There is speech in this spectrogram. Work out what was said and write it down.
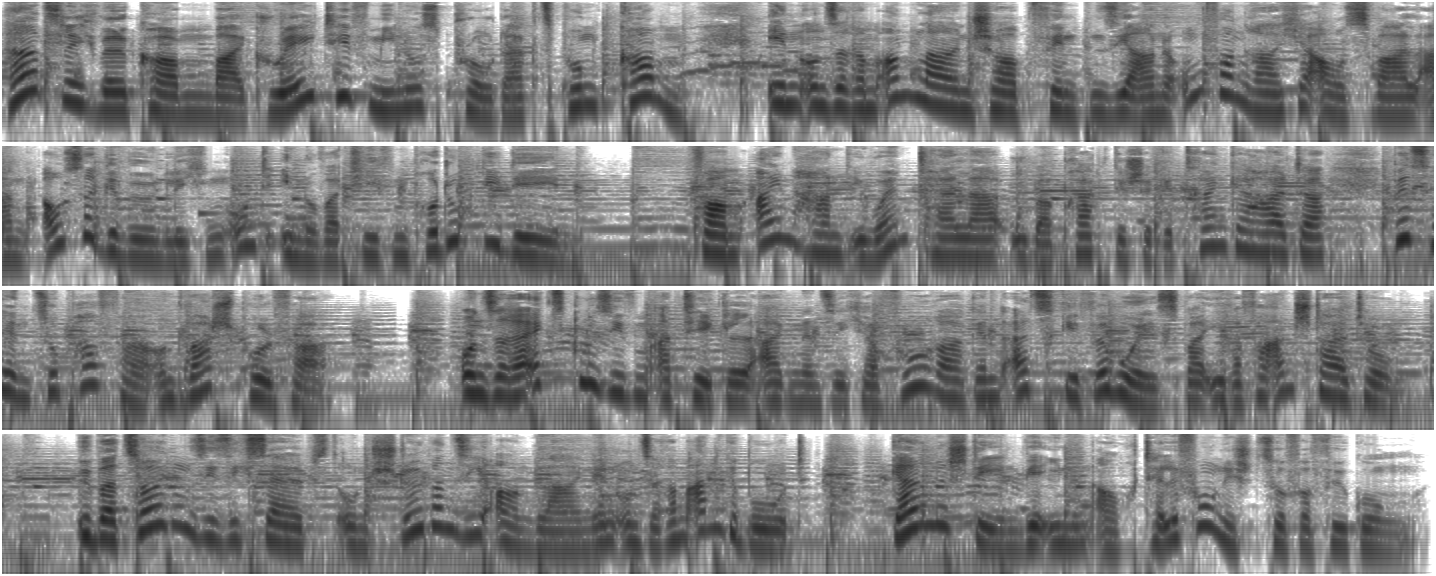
Herzlich willkommen bei creative-products.com. In unserem Online-Shop finden Sie eine umfangreiche Auswahl an außergewöhnlichen und innovativen Produktideen. Vom Einhand-Event-Teller über praktische Getränkehalter bis hin zu Parfum und Waschpulver. Unsere exklusiven Artikel eignen sich hervorragend als Giveaways bei Ihrer Veranstaltung. Überzeugen Sie sich selbst und stöbern Sie online in unserem Angebot. Gerne stehen wir Ihnen auch telefonisch zur Verfügung.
